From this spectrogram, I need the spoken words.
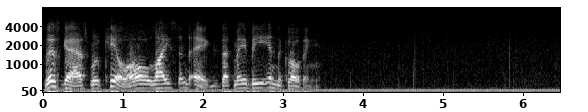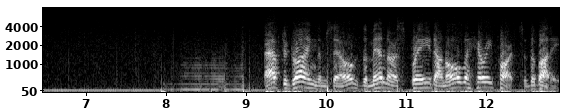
This gas will kill all lice and eggs that may be in the clothing. After drying themselves, the men are sprayed on all the hairy parts of the body.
